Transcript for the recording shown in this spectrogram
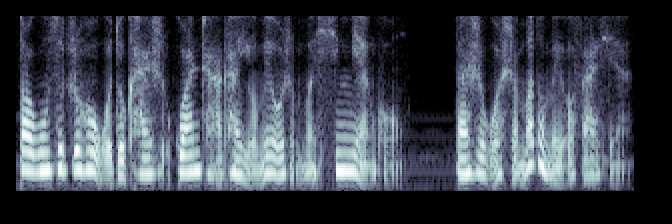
到公司之后，我就开始观察，看有没有什么新面孔。但是我什么都没有发现，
